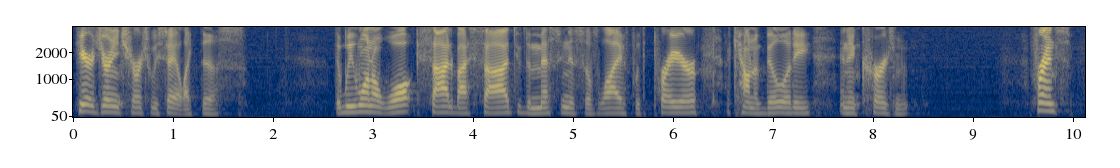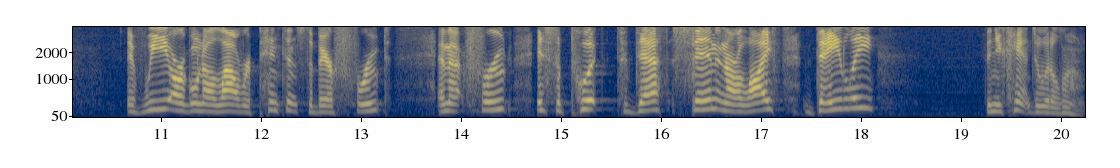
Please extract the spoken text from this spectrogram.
Here at Journey Church, we say it like this that we want to walk side by side through the messiness of life with prayer, accountability, and encouragement. Friends, if we are going to allow repentance to bear fruit, and that fruit is to put to death sin in our life daily, then you can't do it alone.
